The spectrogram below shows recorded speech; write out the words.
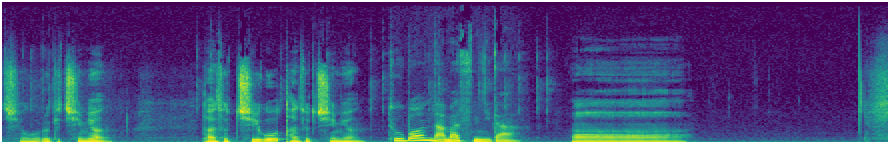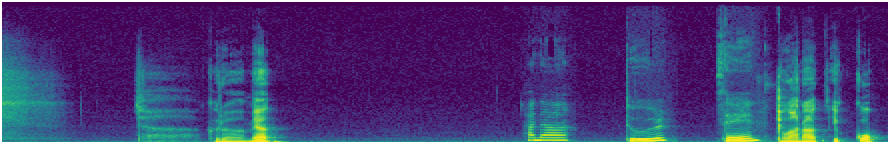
치고 이렇게 치면 단수 치고 단수 치면 두 번 남았습니다. 어... 자, 그러면 하나, 둘, 셋, 이거 하나 있고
